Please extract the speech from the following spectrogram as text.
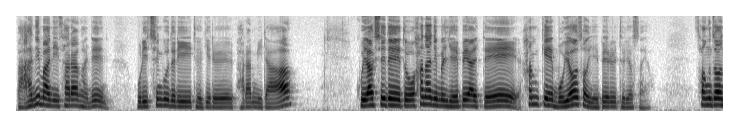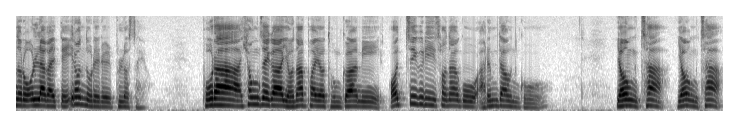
많이 많이 사랑하는 우리 친구들이 되기를 바랍니다. 구약 시대에도 하나님을 예배할 때 함께 모여서 예배를 드렸어요. 성전으로 올라갈 때 이런 노래를 불렀어요. 보라 형제가 연합하여 동거함이 어찌 그리 선하고 아름다운고 영차 영차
